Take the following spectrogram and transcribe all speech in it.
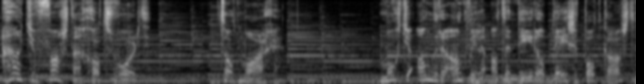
Houd je vast aan Gods woord. Tot morgen. Mocht je anderen ook willen attenderen op deze podcast,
